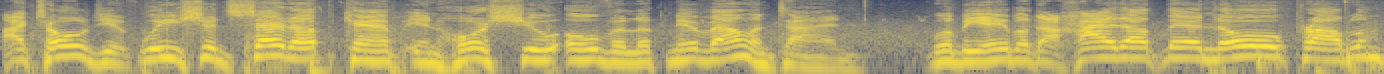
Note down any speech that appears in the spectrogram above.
I told you we should set up camp in Horseshoe Overlook near Valentine. We'll be able to hide out there no problem,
